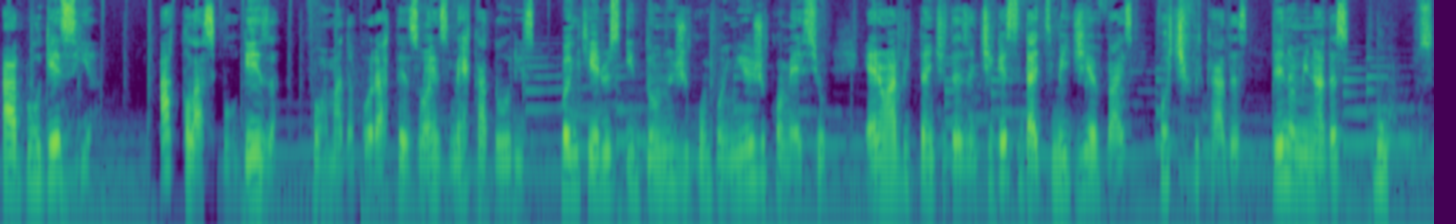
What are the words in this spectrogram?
a burguesia. A classe burguesa formada por artesãos, mercadores, banqueiros e donos de companhias de comércio, eram habitantes das antigas cidades medievais fortificadas, denominadas burgos.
